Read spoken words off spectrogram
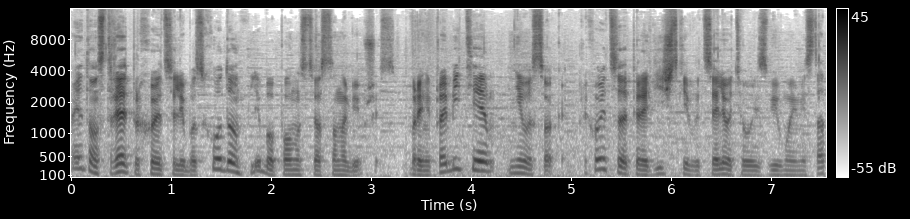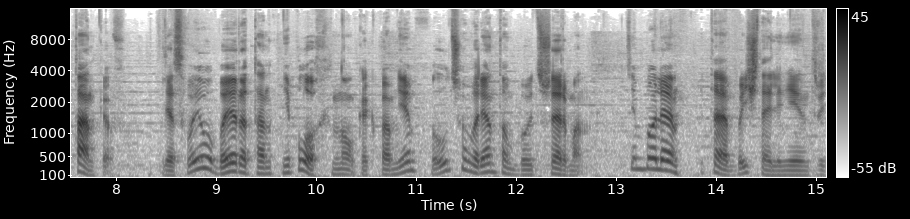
Поэтому стрелять приходится либо сходу, либо полностью остановившись. Бронепробитие невысокое, приходится периодически выцеливать уязвимые места танков. Для своего БРа танк неплох, но, как по мне, лучшим вариантом будет Шерман. Тем более, это обычная линейная 3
